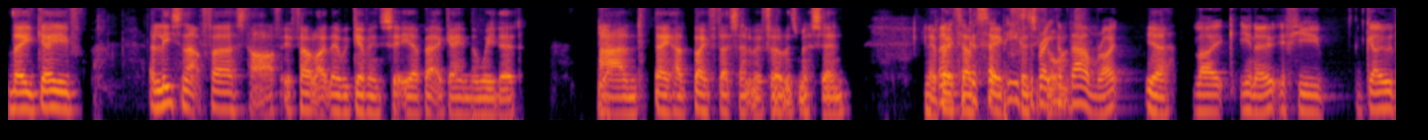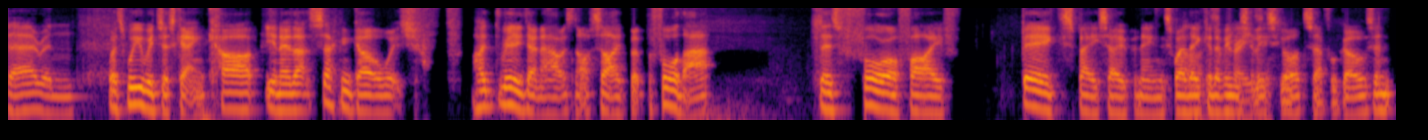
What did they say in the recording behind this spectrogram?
They gave, at least in that first half, it felt like they were giving City a better game than we did. Yeah. And they had both their centre midfielders missing. You know, both had a set piece to break them down, right? Yeah. Like, you know, if you go there and. Whereas we were just getting caught, you know, that second goal, which I really don't know how it's not offside, but before that, there's four or five big space openings where oh, they could have crazy. easily scored several goals. And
